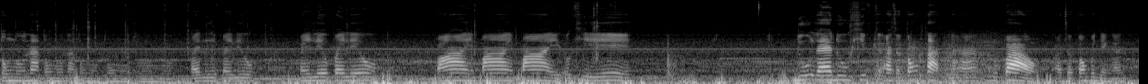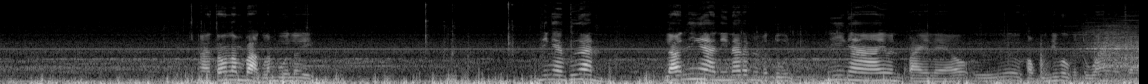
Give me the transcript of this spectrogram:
ตรงนู้นนะตรงนู้นนะตรงนู้นตรงนู้นตรงนู้นไปเลยไปเร็ว ไปเร็วไปเร็วป้ายป้ายป้ายโอเค ดูแลดูคลิปอาจจะต้องตัดนะฮะหรือเปล่าอาจจะต้องเป็นอย่างนั้นาต้องลำบากลำบนเลยอีกนี่ไงเพื่อน แล้วนี่ไงนนี้น่าจะเป็นประตู นี่ไงมันไปแล้วเออขอบคุณที่เปิดประตูให้นะจ๊ะ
